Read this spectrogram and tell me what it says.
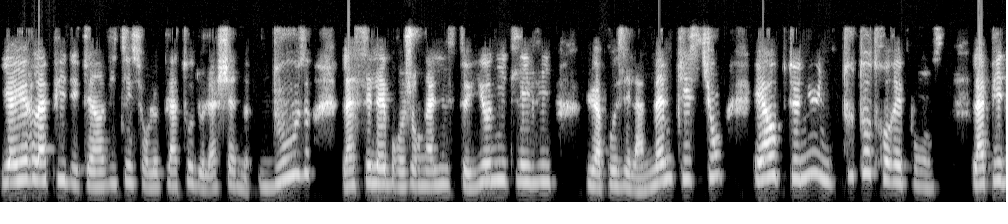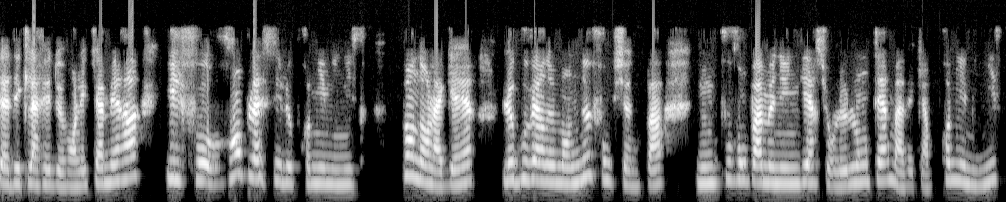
Yair Lapid était invité sur le plateau de la chaîne 12. La célèbre journaliste Yonit Levy lui a posé la même question et a obtenu une toute autre réponse. Lapid a déclaré devant les caméras, il faut remplacer le premier ministre pendant la guerre. Le gouvernement ne fonctionne pas. Nous ne pouvons pas mener une guerre sur le long terme avec un Premier ministre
